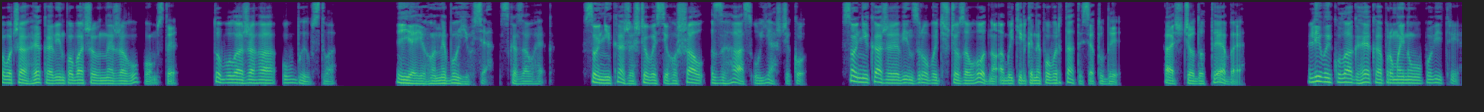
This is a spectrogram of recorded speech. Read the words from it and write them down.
В очах гека він побачив не жагу помсти, то була жага вбивства. Я його не боюся, сказав гек. Сонні каже, що весь його шал згас у ящику. Сонні каже, він зробить що завгодно, аби тільки не повертатися туди. А щодо тебе. Лівий кулак гека промайнув у повітрі.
